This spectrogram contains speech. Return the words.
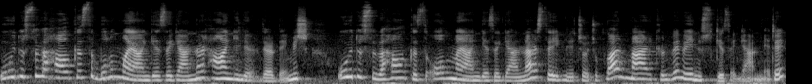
Uydusu ve halkası bulunmayan gezegenler hangileridir demiş. Uydusu ve halkası olmayan gezegenler sevgili çocuklar Merkür ve Venüs gezegenleri.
